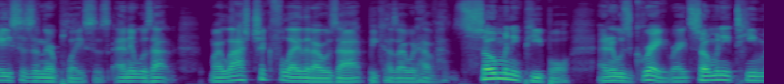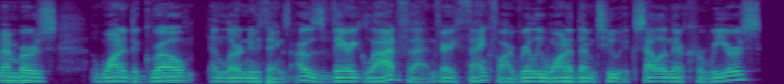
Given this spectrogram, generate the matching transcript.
aces in their places, and it was at my last Chick fil A that I was at because I would have so many people and it was great, right? So many team members wanted to grow and learn new things. I was very glad for that and very thankful. I really wanted them to excel in their careers.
